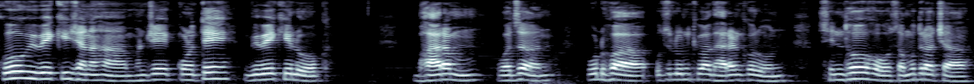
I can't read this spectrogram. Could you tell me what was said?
को विवेकी जनः म्हणजे कोणते विवेकी लोक? भारम वजन उढवा उचलून किंवा धारण करून सिंधो हो समुद्राच्या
